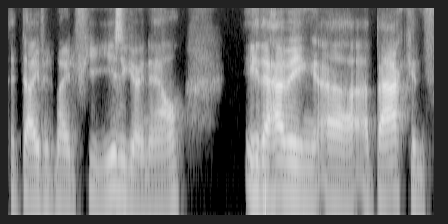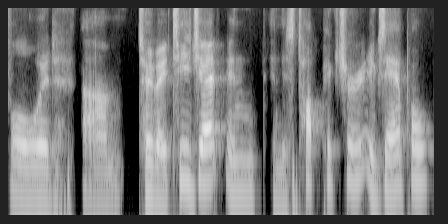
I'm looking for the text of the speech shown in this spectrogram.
that David made a few years ago now, either having a, a back and forward um, turbo TeeJet in, in this top picture example,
